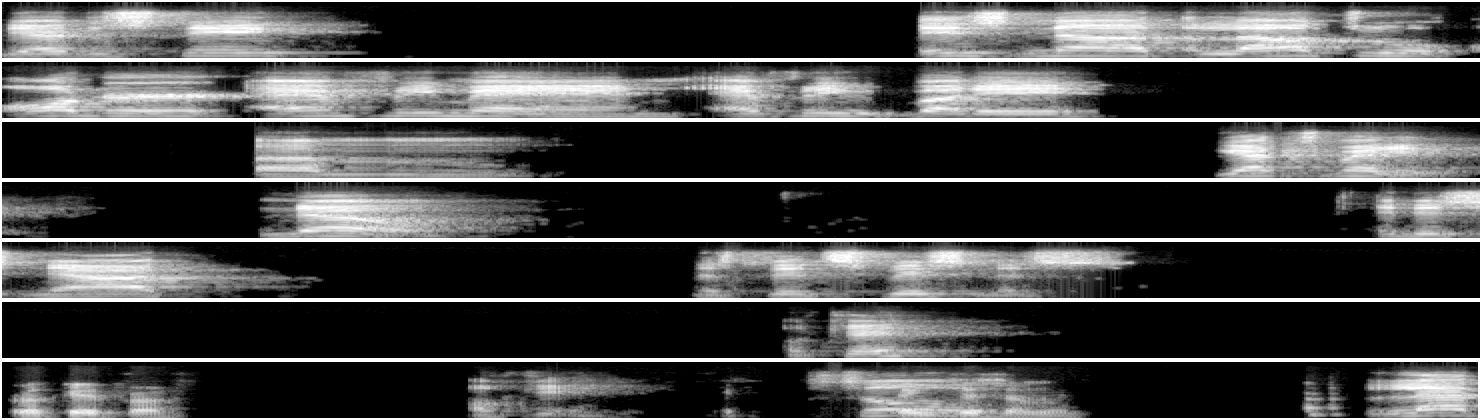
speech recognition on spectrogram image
that the state is not allowed to order every man, everybody um, gets married. No, it is not the state's business. Okay, Okay, Prof. okay. Thank you So so much. let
